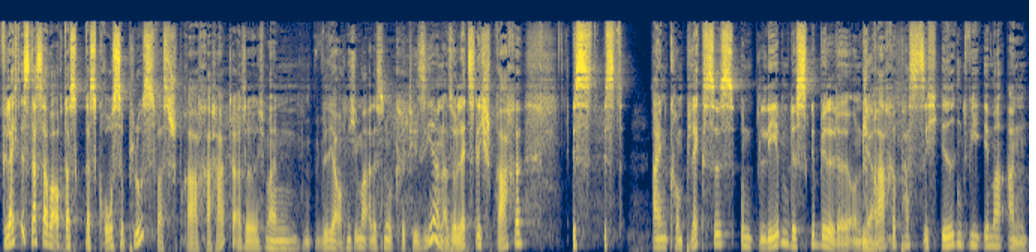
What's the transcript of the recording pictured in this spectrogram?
vielleicht ist das aber auch das, das große Plus, was Sprache hat. Also ich meine, will ja auch nicht immer alles nur kritisieren. Also letztlich Sprache ist, ist ein komplexes und lebendes Gebilde und ja. Sprache passt sich irgendwie immer an.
